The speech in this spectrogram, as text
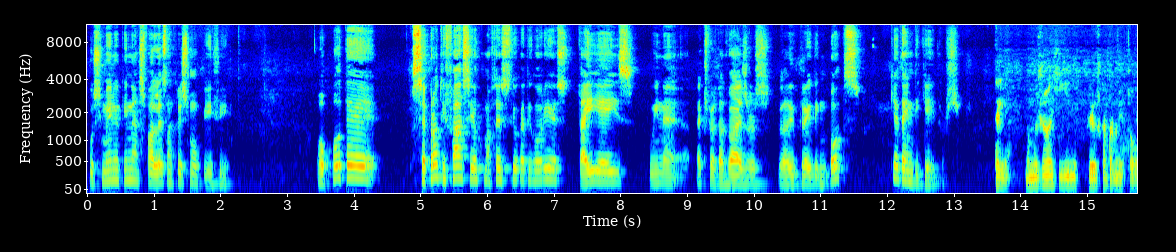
που σημαίνει ότι είναι ασφαλές να χρησιμοποιηθεί. Οπότε, σε πρώτη φάση έχουμε αυτές τις δύο κατηγορίες, τα EAs που είναι Expert Advisors, δηλαδή Trading Bots, και τα Indicators. Τέλεια. Νομίζω έχει γίνει πλήρως κατανοητό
